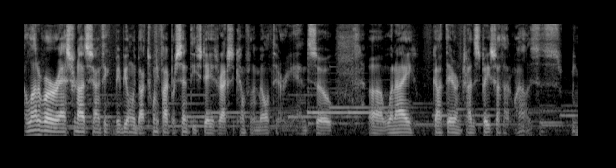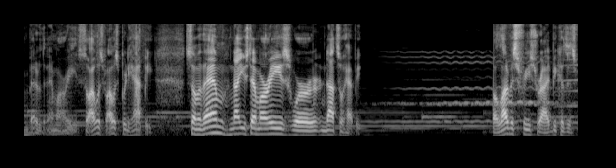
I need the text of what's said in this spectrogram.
a lot of our astronauts, I think maybe only about 25% these days, are actually come from the military. And so uh, when I got there and tried the space, I thought, wow, this is even better than MREs. So I was, I was pretty happy. Some of them, not used to MREs, were not so happy. A lot of it's freeze dried because it's,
